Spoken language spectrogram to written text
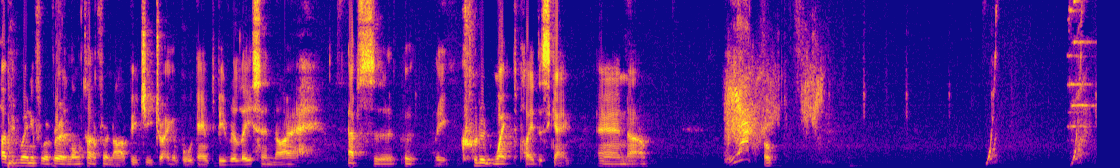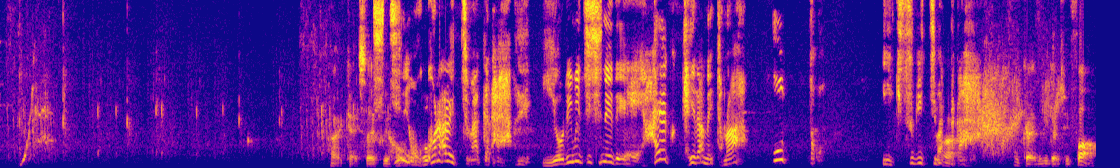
I've been waiting for a very long time for an RPG Dragon Ball game to be released and I absolutely couldn't wait to play this game and um, oh Okay, so if we 父に怒られちまうから寄り道しねえで早く帰らねえとなおっと行き過ぎちまったか okay, did we go too far?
